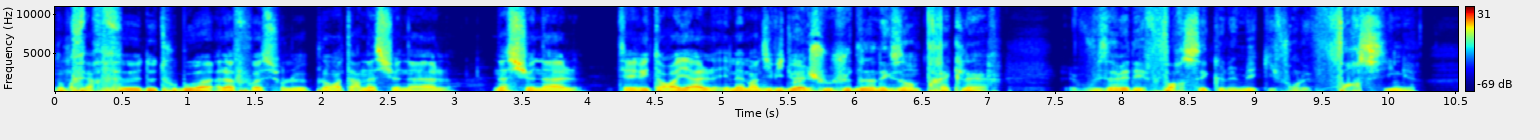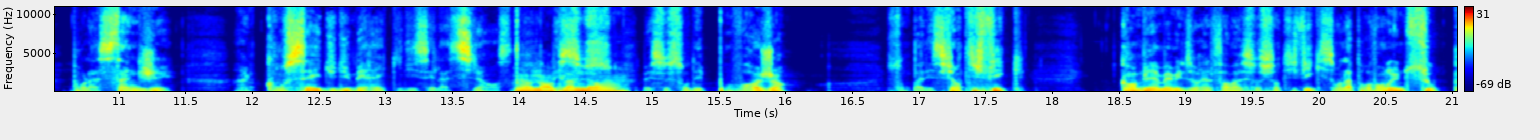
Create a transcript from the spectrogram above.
Donc faire feu de tout bois, à la fois sur le plan international, national, territorial et même individuel. Ouais, je, je donne un exemple très clair. Vous avez des forces économiques qui font le forcing pour la 5G. Un conseil du numérique qui dit c'est la science. on est en Mais plein ce dedans. sont- mais ce sont des pauvres gens. Ce ne sont pas des scientifiques. Quand bien même ils auraient une formation scientifique, ils sont là pour vendre une soupe.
